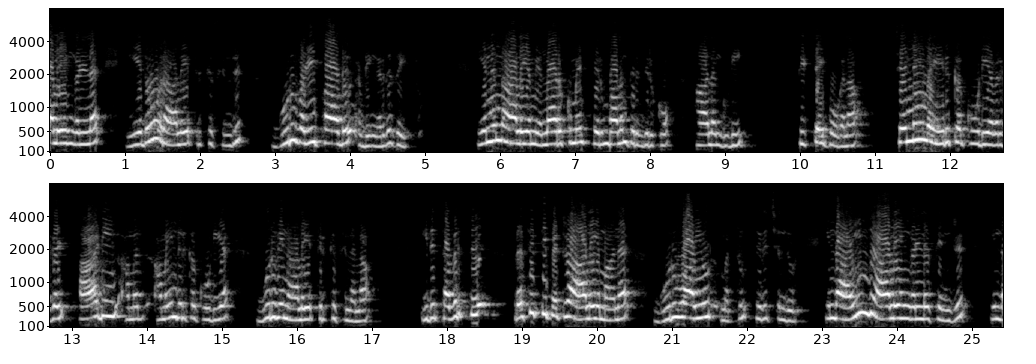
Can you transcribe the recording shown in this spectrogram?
ஆலயங்கள்ல ஏதோ ஒரு ஆலயத்திற்கு சென்று குரு வழிபாடு அப்படிங்கறத செய்யலாம். என்னென்ன ஆலயம் எல்லாருக்குமே பெரும்பாலும் தெரிஞ்சிருக்கும். ஆலங்குடி திட்டை போகலாம் சென்னையில இருக்கக்கூடியவர்கள் பாடியில் அமர் அமைந்திருக்கக்கூடிய குருவின் ஆலயத்திற்கு செல்லலாம். இது தவிர்த்து பிரசித்தி பெற்ற ஆலயமான குருவாயூர் மற்றும் திருச்செந்தூர். இந்த ஐந்து ஆலயங்கள்ல சென்று இந்த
